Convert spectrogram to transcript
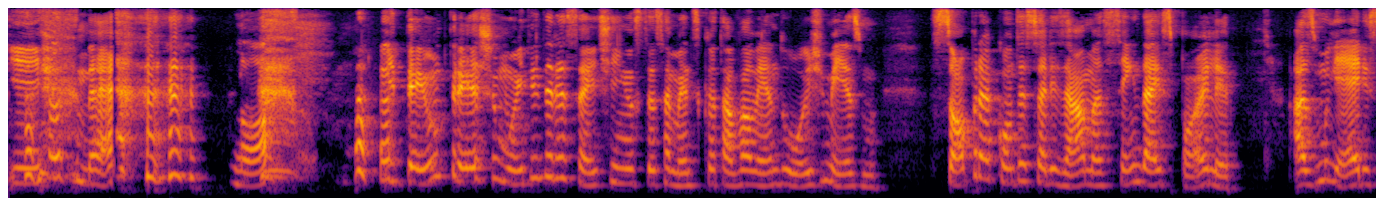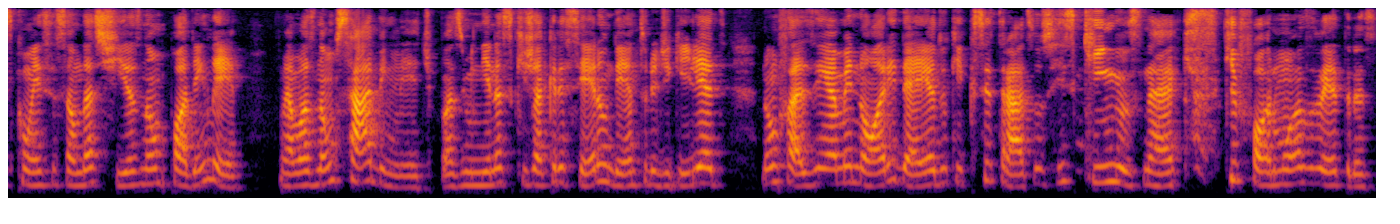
E, né? Nossa. e tem um trecho muito interessante em Os Testamentos que eu tava lendo hoje mesmo. Só para contextualizar, mas sem dar spoiler, as mulheres, com exceção das tias, não podem ler. Elas não sabem ler. Tipo, as meninas que já cresceram dentro de Gilead não fazem a menor ideia do que, que se trata os risquinhos, né? Que, que formam as letras.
